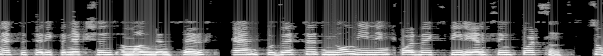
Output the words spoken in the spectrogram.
necessary connection among themselves and no meaning for the experience person so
